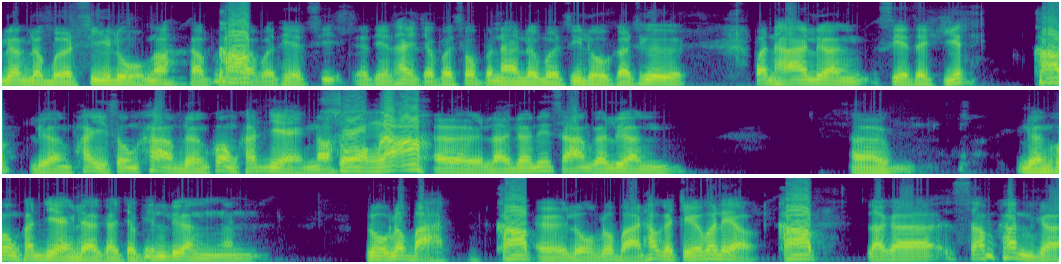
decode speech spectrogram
เรื่องระเบิดซีลูกเนาะครับครับประเทศซีประเทศไทยจะประสบปัญหาระเบิดซีลูกก็คือ ปัญหาเรื่องเศรษฐกิจครับเรื่องภัยสงครามเรื่องความขัดแย้งเนาะสองแล้วอะเออแล้วเรื่องที่สามก็เรื่องเอ่อเรื่องความขัดแย้งแล้วก็จะเป็นเรื่องโรคระบาดครับเออโรคระบาดเท่ากับเจอมาแล้วครับ แล้วก็สำคัญก็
